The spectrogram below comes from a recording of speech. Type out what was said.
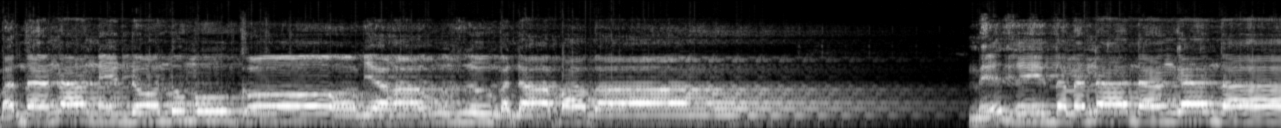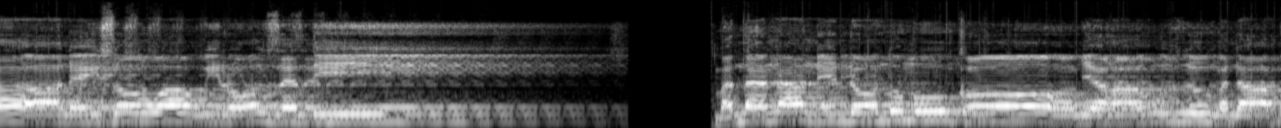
ဗတနာနေတောသူမူခောမြဟာဥစုမနာပပါမေဇေသမနာတံကတာဒိသော ဗတနာနေတောသူမူခောမြဟာဥစုမနာပ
